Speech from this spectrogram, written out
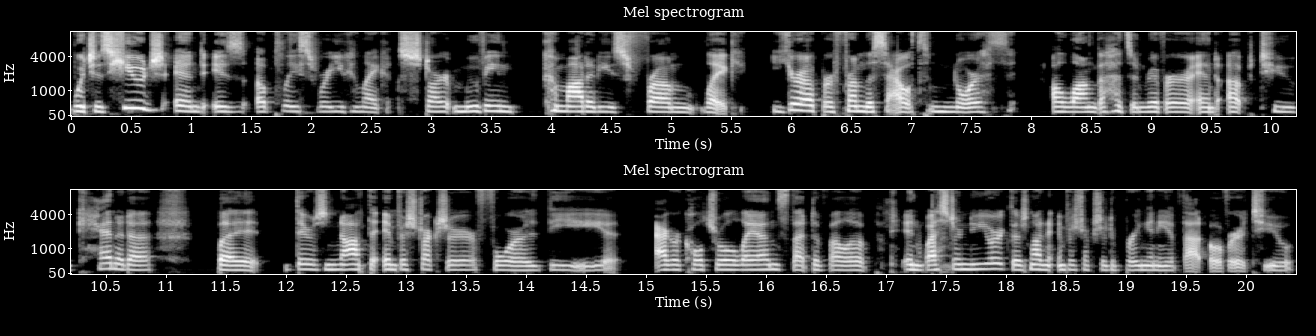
which is huge and is a place where you can like start moving commodities from like Europe or from the South north along the Hudson River and up to Canada. But there's not the infrastructure for the agricultural lands that develop in Western New York. There's not an infrastructure to bring any of that over to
